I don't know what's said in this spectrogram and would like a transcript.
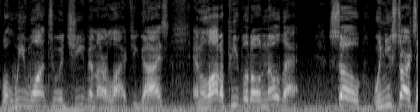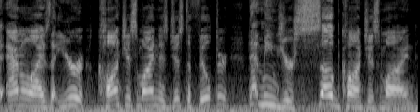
what we want to achieve in our life, you guys. And a lot of people don't know that. So, when you start to analyze that your conscious mind is just a filter, that means your subconscious mind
